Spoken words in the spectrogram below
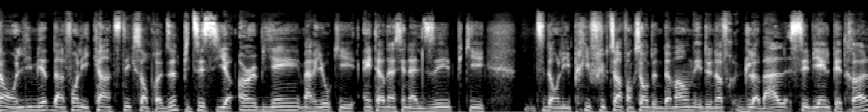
on limite, dans le fond, les quantités qui sont produites. Puis, tu sais, s'il y a un bien, Mario, qui est internationalisé, puis qui est, dont les prix fluctuent en fonction d'une demande et d'une offre globale, c'est bien le pétrole.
